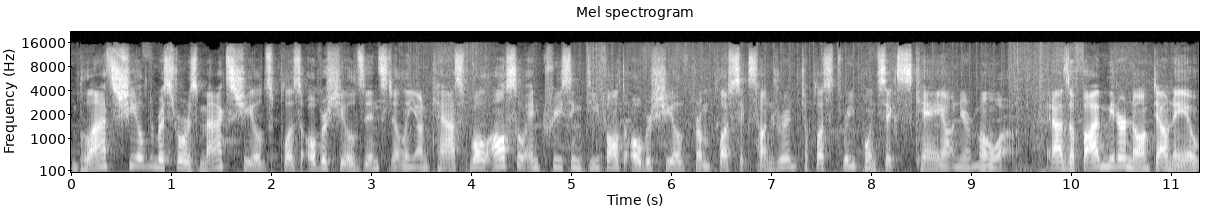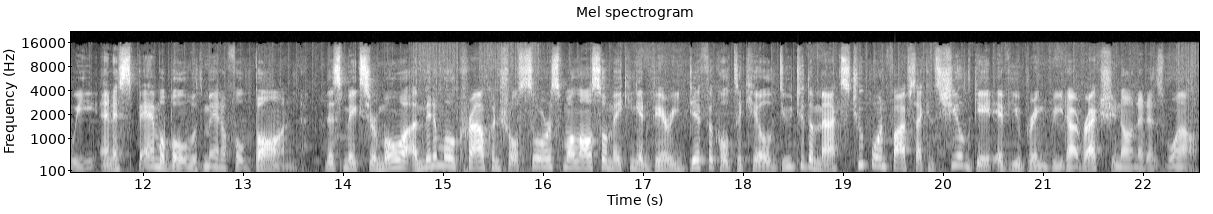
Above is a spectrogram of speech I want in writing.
Blast Shield restores max shields plus overshields instantly on cast, while also increasing default overshield from plus 600 to plus 3.6k on your MOA. It has a 5 meter knockdown AoE and is spammable with Manifold Bond. This makes your MOA a minimal crowd control source while also making it very difficult to kill due to the max 2.5 seconds shield gate if you bring redirection on it as well.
